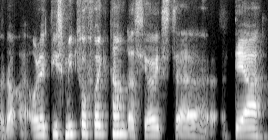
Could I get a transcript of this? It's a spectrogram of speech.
oder alle, die es mitverfolgt haben, dass ja jetzt der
